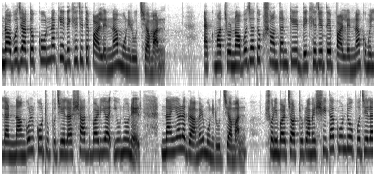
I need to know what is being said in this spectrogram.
নবজাতক কন্যাকে দেখে যেতে পারলেন না মনিরুজ্জামান। একমাত্র নবজাতক সন্তানকে দেখে যেতে পারলেন না কুমিল্লার নাঙ্গলকোট উপজেলার সাতবাড়িয়া ইউনিয়নের নাইয়ারা গ্রামের মনিরুজ্জামান। শনিবার চট্টগ্রামের সীতাকুণ্ড উপজেলা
